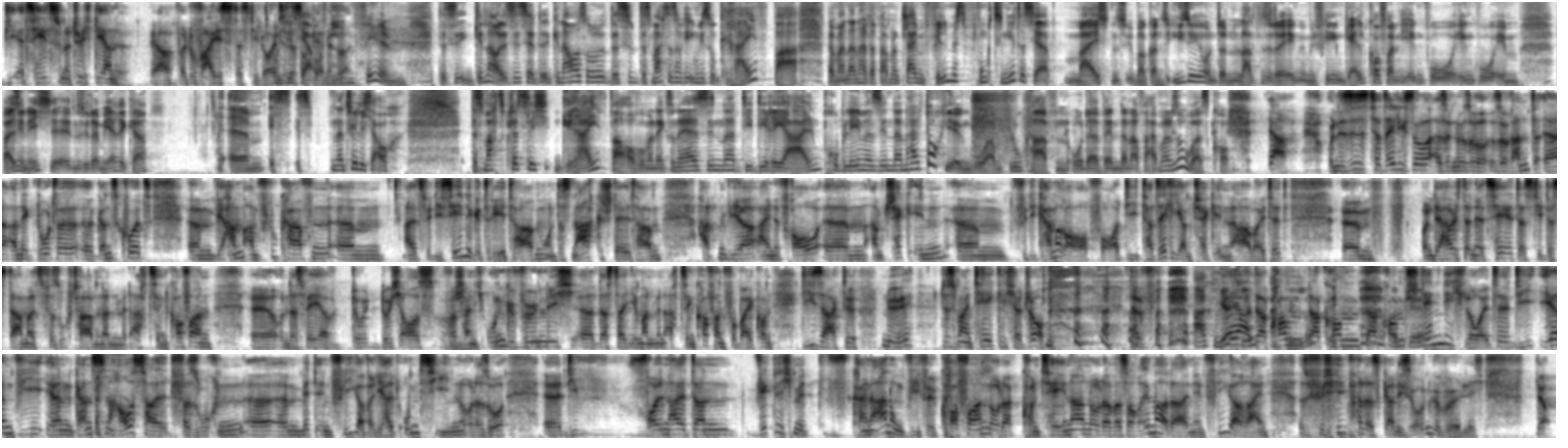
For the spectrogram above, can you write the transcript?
die erzählst du natürlich gerne, ja, weil du weißt, dass die Leute und das, das ja auch gerne auch Film. Das, genau, das ist ja genauso, das, das macht es auch irgendwie so greifbar. Wenn man dann halt auf einem kleinen Film ist, funktioniert das ja meistens immer ganz easy und dann landen sie da irgendwie mit vielen Geldkoffern irgendwo, irgendwo im, weiß ich nicht, in Südamerika. Ähm, ist, ist natürlich auch, das macht es plötzlich greifbar auch, wo man denkt, so, naja, sind die, die realen Probleme sind dann halt doch irgendwo am Flughafen oder wenn dann auf einmal sowas kommt. Ja, und es ist tatsächlich so, also nur so, so Randanekdote, äh, ganz kurz. Ähm, wir haben am Flughafen, ähm, als wir die Szene gedreht haben und das nachgestellt haben, hatten wir eine Frau ähm, am Check-in ähm, für die Kamera auch vor Ort, die tatsächlich am Check-in arbeitet. Ähm, und der habe ich dann erzählt, dass die das damals versucht haben, dann mit 18 Koffern. Äh, und das wäre ja du durchaus wahrscheinlich mhm. ungewöhnlich, äh, dass da jemand mit 18 Koffern vorbeikommt. Die sagte, nö, das ist mein täglicher Job. da, Ach? Ja, ja, da kommen, Ach, da kommen, da kommen okay. ständig Leute, die irgendwie ihren ganzen Haushalt versuchen äh, mit in Flieger, weil die halt umziehen oder so. Äh, die wollen halt dann wirklich mit, keine Ahnung, wie viel Koffern oder Containern oder was auch immer da in den Flieger rein. Also für die war das gar nicht so ungewöhnlich. Ja.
